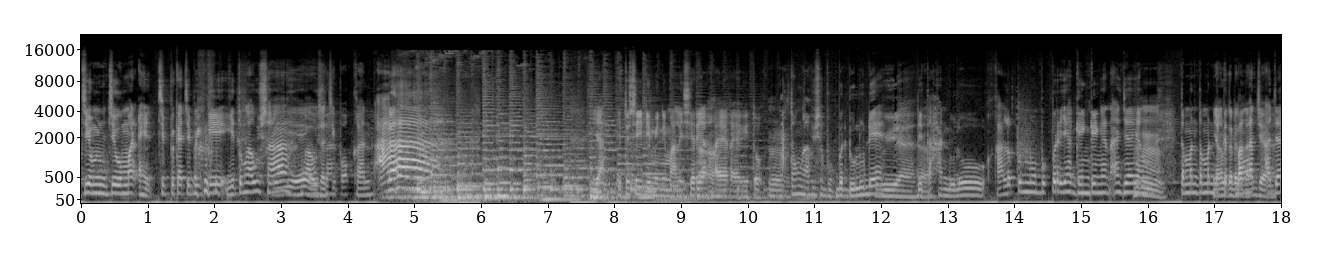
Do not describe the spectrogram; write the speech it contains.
cium-ciuman. Eh cipika-cipiki gitu nggak usah. iya Nggak nggak usah. cipokan. Ah. Ya, itu sih diminimalisir ya Heeh. kayak kayak gitu. Atau nggak usah bukber dulu deh. Iya. Ditahan dulu. Kalaupun mau bukber ya geng-gengan aja yang Hmm. teman-teman Yang deket deket-deket banget aja. aja.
